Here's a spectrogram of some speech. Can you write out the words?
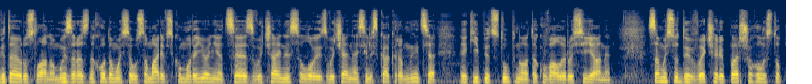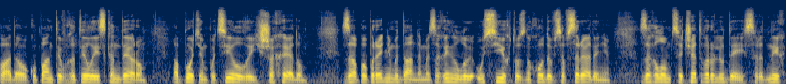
Вітаю, Руслано. Ми зараз знаходимося у Самарівському районі. Це звичайне село і звичайна сільська крамниця, які підступно атакували росіяни. Саме сюди ввечері 1 листопада окупанти вгатили іскандером, а потім поцілили й шахедом. За попередніми даними загинули усі, хто знаходився всередині. Загалом це четверо людей. Серед них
